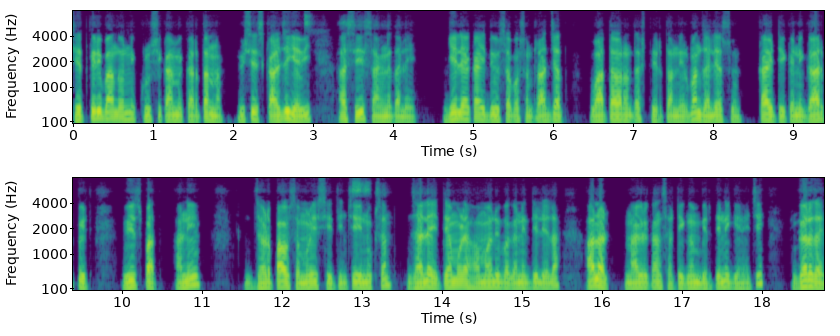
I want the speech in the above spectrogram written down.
शेतकरी बांधवांनी कृषी कामे करताना विशेष काळजी घ्यावी असेही सांगण्यात आले आहे. गेल्या काही दिवसापासून राज्यात वातावरणात स्थिरता निर्माण झाली असून काही ठिकाणी गारपीट वीजपात आणि झड पावसामुळे शेतींचे नुकसान झाले आहे त्यामुळे हवामान विभागाने दिलेला अलर्ट नागरिकांसाठी गंभीरतेने घेण्याची गरज आहे.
